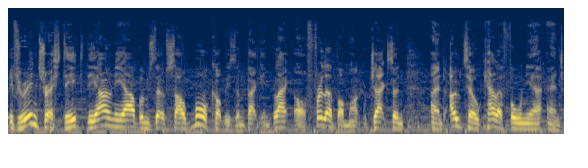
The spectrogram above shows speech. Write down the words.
If you're interested, the only albums that have sold more copies than Back in Black are Thriller by Michael Jackson and Hotel California and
